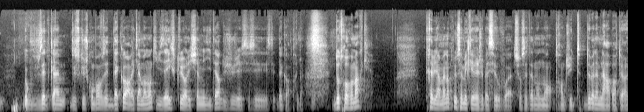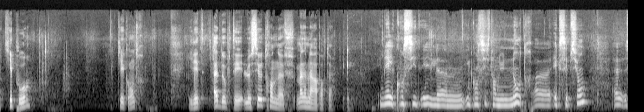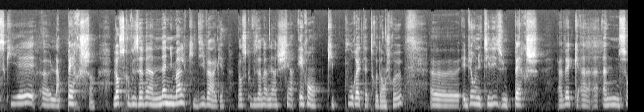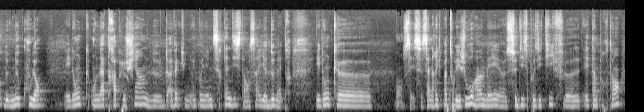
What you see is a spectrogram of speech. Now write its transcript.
Donc vous êtes quand même, de ce que je comprends, vous êtes d'accord avec l'amendement qui vise à exclure les chiens militaires du sujet. C'est d'accord, très bien. D'autres remarques? Très bien. Maintenant que nous sommes éclairés, je vais passer aux voix sur cet amendement 38 de Madame la rapporteure. Qui est pour? Qui est contre? Il est adopté. Le CE39, Madame la rapporteure. Eh bien, il, consiste, euh, consiste en une autre euh, exception, euh, ce qui est la perche lorsque vous avez un animal qui divague, lorsque vous avez un chien errant qui pourrait être dangereux, euh, eh bien on utilise une perche avec une sorte de nœud coulant. Et donc on attrape le chien avec une, certaine distance, hein, il y a deux mètres. Et donc, euh, bon, ça n'arrive pas tous les jours, hein, mais euh, ce dispositif est important.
